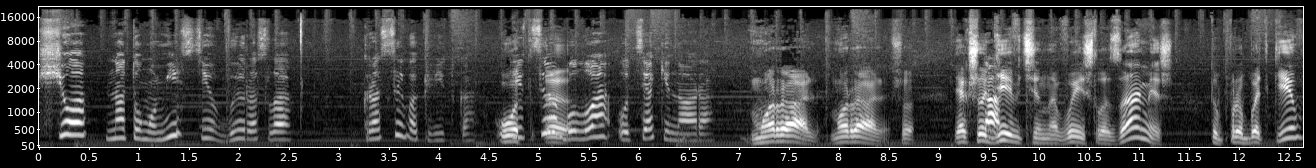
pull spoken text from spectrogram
що на тому місці виросла красива квітка. От, і це е, була оця кінара. Мораль, мораль, що якщо Так. дівчина вийшла заміж, то про батьків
